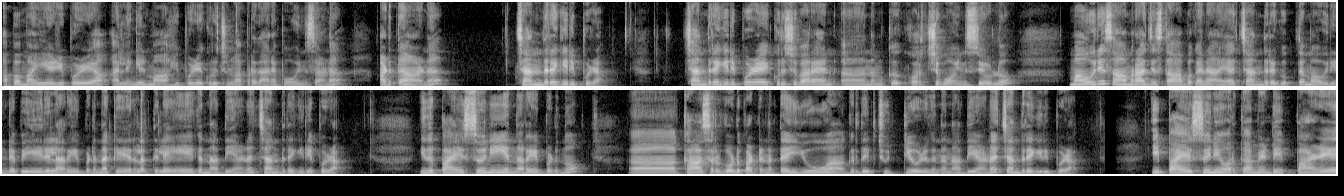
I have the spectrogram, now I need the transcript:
അപ്പോൾ മയ്യഴിപ്പുഴ അല്ലെങ്കിൽ മാഹിപ്പുഴയെക്കുറിച്ചുള്ള പ്രധാന പോയിന്റ്സ് ആണ്. അടുത്തതാണ് ചന്ദ്രഗിരിപ്പുഴ. ചന്ദ്രഗിരിപ്പുഴയെക്കുറിച്ച് പറയാൻ നമുക്ക് കുറച്ച് പോയിൻസേ ഉള്ളൂ. മൗര്യ സാമ്രാജ്യ സ്ഥാപകനായ ചന്ദ്രഗുപ്ത മൗര്യന്റെ പേരിൽ അറിയപ്പെടുന്ന കേരളത്തിലെ ഏക നദിയാണ് ചന്ദ്രഗിരി പുഴ. ഇത് പയസ്വനി എന്നറിയപ്പെടുന്നു. കാസർഗോഡ് പട്ടണത്തെ യു ആകൃതിയിൽ ചുറ്റി ഒഴുകുന്ന നദിയാണ് ചന്ദ്രഗിരി പുഴ. ഈ പയസ്വിനി ഓർക്കാൻ വേണ്ടി പഴയ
